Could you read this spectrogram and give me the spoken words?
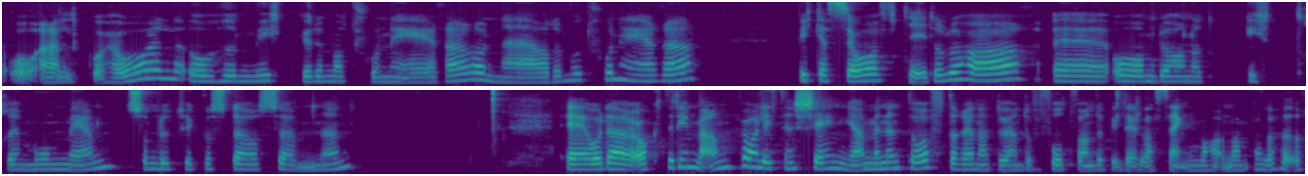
och alkohol och hur mycket du motionerar och när du motionerar. Vilka sovtider du har och om du har något yttre moment som du tycker stör sömnen. Och där åkte din man på en liten känga men inte oftare än att du ändå fortfarande vill dela säng med honom, eller hur?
